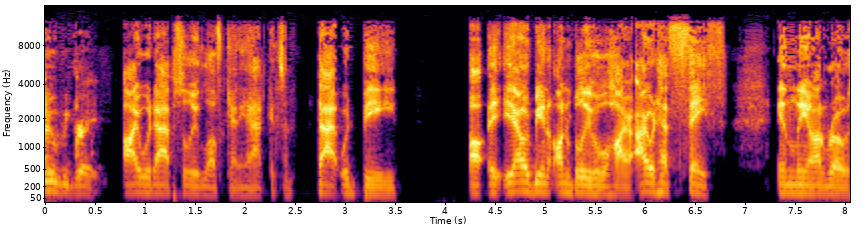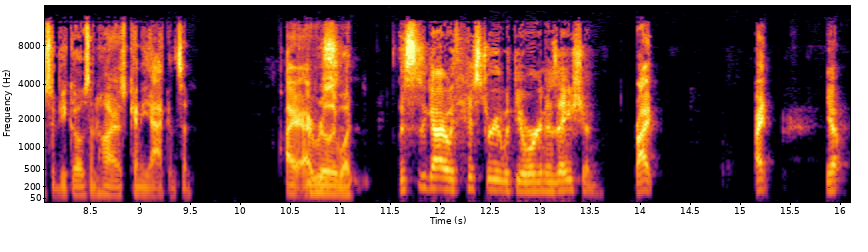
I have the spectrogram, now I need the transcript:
I- would be great. I would absolutely love Kenny Atkinson. That would be uh, that would be an unbelievable hire. I would have faith in Leon Rose if he goes and hires Kenny Atkinson. I, I really would. This is a guy with history with the organization. Right. Right. Yep.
